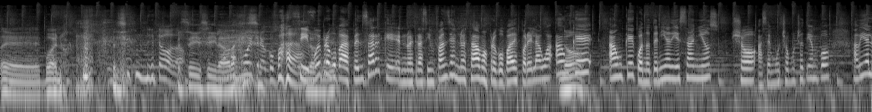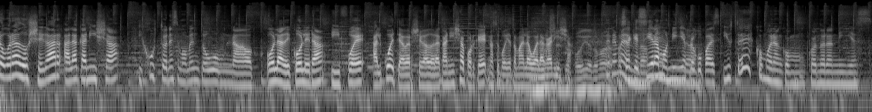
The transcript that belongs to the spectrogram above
Eh, bueno, De todo. sí, sí, la verdad. Muy que sí. preocupadas. sí, Los muy preocupadas. Pensar que en nuestras infancias no estábamos preocupadas por el agua, aunque, aunque cuando tenía 10 años, yo hace mucho, mucho tiempo, había logrado llegar a la canilla y justo en ese momento hubo una ola de cólera y fue al cohete haber llegado a la canilla porque no se podía tomar el agua de la No se canilla. lo podía tomar. Tremendo. O sea que sí éramos niñas preocupadas. ¿Y ustedes cómo eran cuando eran niñas?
